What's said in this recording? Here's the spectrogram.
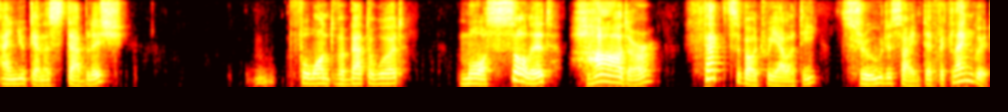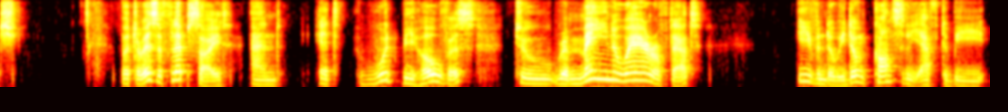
and you can establish, for want of a better word, more solid, harder facts about reality through the scientific language. But there is a flip side, and it would behove us to remain aware of that, even though we don't constantly have to be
